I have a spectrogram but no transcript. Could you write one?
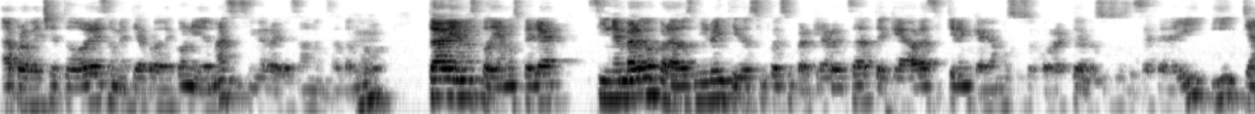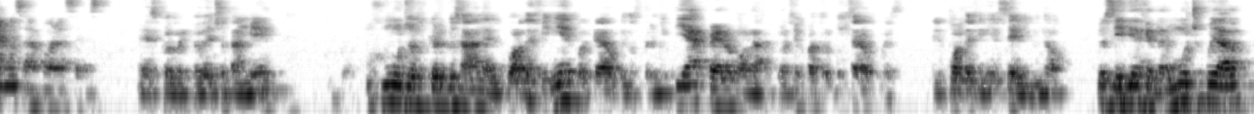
aproveché todo eso, metí a Prodecon y demás y sí me regresaron al SAT Todavía nos podíamos pelear. Sin embargo, para 2022 sí fue súper claro el SAT de que ahora sí quieren que hagamos uso correcto de los usos de CFDI y ya no se va a poder hacer esto. Es correcto. De hecho, también muchos creo que usaban el por definir porque era algo que nos permitía, pero con la facturación 4.0, pues el por definir se eliminó. Entonces sí tienes que tener mucho cuidado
